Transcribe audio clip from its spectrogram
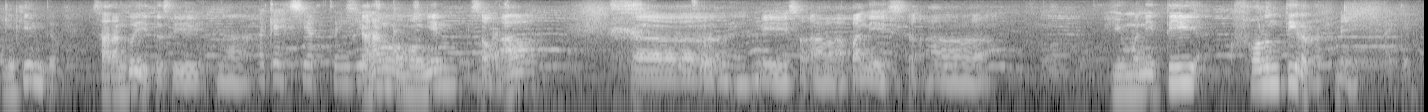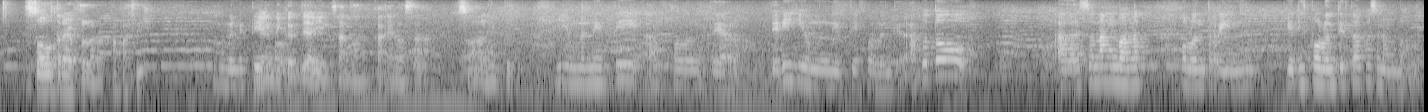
mungkin Gitu. saranku itu sih nah Oke, siap. Thank you. sekarang ngomongin soal eh nih soal apa nih soal humanity volunteer nih. Soul traveler apa sih Humanity yang dikerjain sama Kak Elsa soal itu Humanity uh, volunteer. Jadi humanity volunteer. Aku tuh uh, senang banget volunteering. Jadi volunteer tuh aku senang banget.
